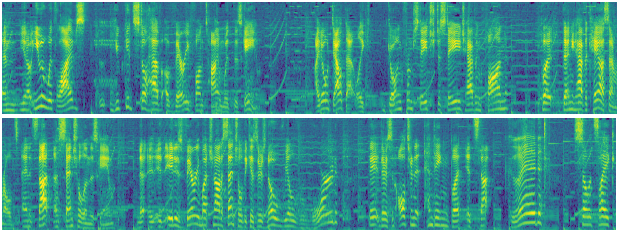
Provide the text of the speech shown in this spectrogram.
and, you know, even with lives, you could still have a very fun time with this game. I don't doubt that. Like, going from stage to stage, having fun, but then you have the Chaos Emeralds, and it's not essential in this game. It, is very much not essential because there's no real reward. There's an alternate ending, but it's not good. So it's like,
